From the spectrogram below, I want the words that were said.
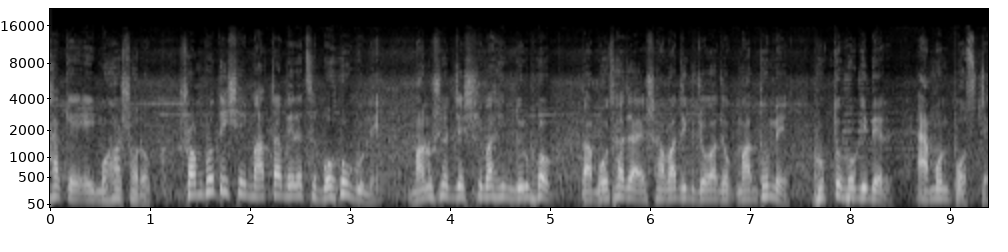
থাকে এই মহাসড়ক? সম্প্রতি সেই মাত্রা বেড়েছে বহু গুণে মানুষের যে সীমাহীন দুর্ভোগ তা বোঝা যায় সামাজিক যোগাযোগ মাধ্যমে ভুক্তভোগীদের এমন পোস্টে।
